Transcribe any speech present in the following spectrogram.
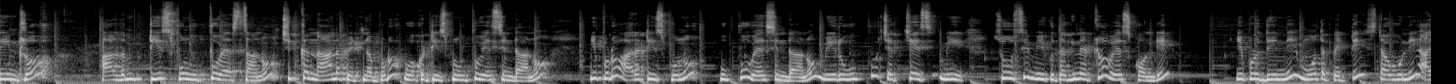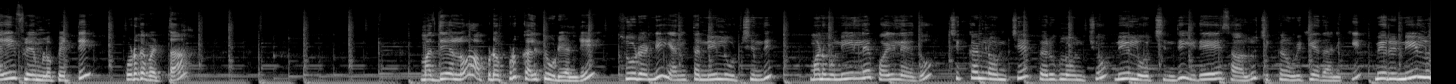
దీంట్లో అర్ధం టీ స్పూన్ ఉప్పు వేస్తాను. చికెన్ నానబెట్టినప్పుడు ఒక టీ స్పూన్ ఉప్పు వేసిండాను. ఇప్పుడు అర టీ స్పూను ఉప్పు వేసిండాను. మీరు ఉప్పు చెక్ చేసి మీ చూసి మీకు తగినట్లు వేసుకోండి. ఇప్పుడు దీన్ని మూత పెట్టి స్టవ్ని ఐ ఫ్లేమ్లో పెట్టి ఉడకబెడతా. మధ్యలో అప్పుడప్పుడు కలిపి ఉడియండి. చూడండి ఎంత నీళ్ళు వచ్చింది మనము నీళ్ళే పోయలేదు. చికెన్లో ఉంచే పెరుగులో నీళ్ళు వచ్చింది. ఇదే సార్లు చికెన్ ఉడికేదానికి. మీరు నీళ్ళు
